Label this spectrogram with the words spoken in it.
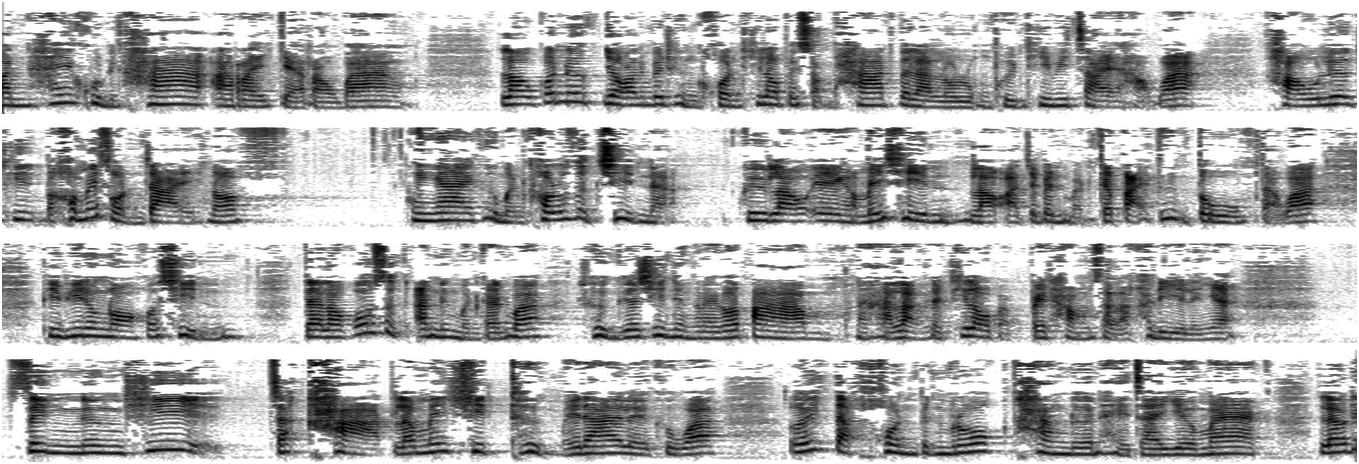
มันให้คุณค่าอะไรแก่เราบ้าง เราก็นึกย้อนไปถึงคนที่เราไปสัมภาษณ์เวลาเราลงพื้นที่วิจัยค่ะว่า เขาเลือกที่เขาไม่สนใจเนาะง่ายๆ คือเหมือนเขารู้สึกชินอะ คือเราเองอะไม่ชิน เราอาจจะเป็นเหมือนกระต่ายตื่นตูมแต่ว่าพี่ๆน้องๆเขาชิน แต่เราก็รู้สึกอันหนึ่งเหมือนกันว่า ถึงจะชินอย่างไรก็ตามนะคะหลังจากที่เราแบบไปทำสารคดีอะไรเงี้ยสิ่งหนึ่งที่ จะขาดแล้วไม่คิดถึงไม่ได้เลยคือว่า เอ้ย แต่คนเป็นโรคทางเดินหายใจเยอะมาก แล้วเ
